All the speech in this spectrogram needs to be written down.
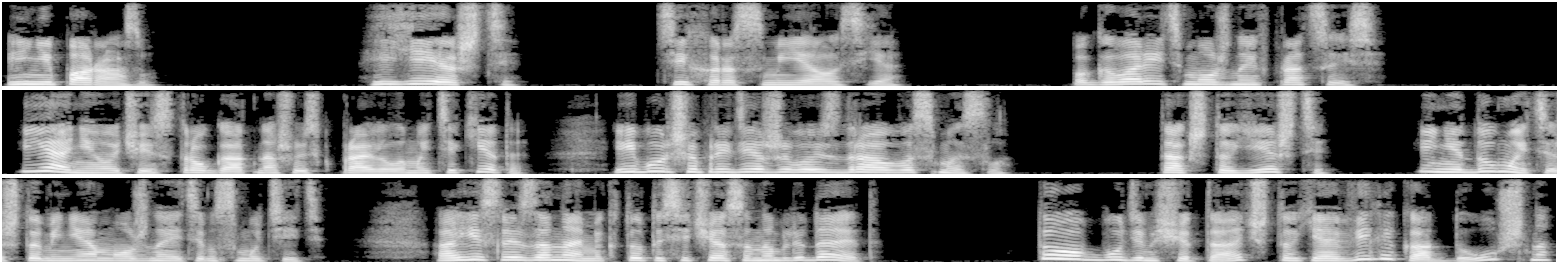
и не по разу. «Ешьте!» — тихо рассмеялась я. «Поговорить можно и в процессе. Я не очень строго отношусь к правилам этикета и больше придерживаюсь здравого смысла. Так что ешьте и не думайте, что меня можно этим смутить. А если за нами кто-то сейчас и наблюдает, то будем считать, что я великодушно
